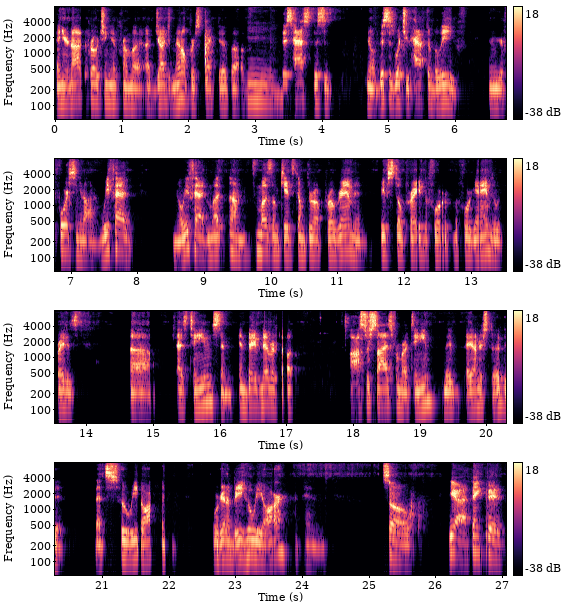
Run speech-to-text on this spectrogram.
and you're not approaching it from a, a judgmental perspective of mm. this has this is you know this is what you have to believe and you're forcing it on them. We've had you know we've had um, Muslim kids come through our program and we've still prayed before before games. And we've prayed as uh, as teams and and they've never felt ostracized from our team. They they understood that that's who we are. We're going to be who we are. And so, yeah, I think that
